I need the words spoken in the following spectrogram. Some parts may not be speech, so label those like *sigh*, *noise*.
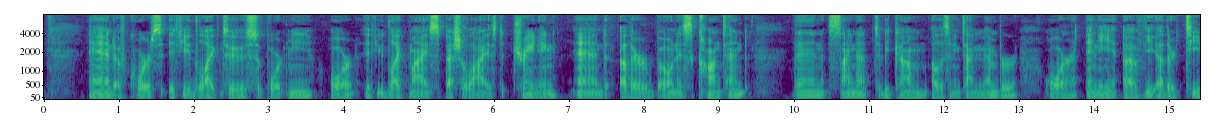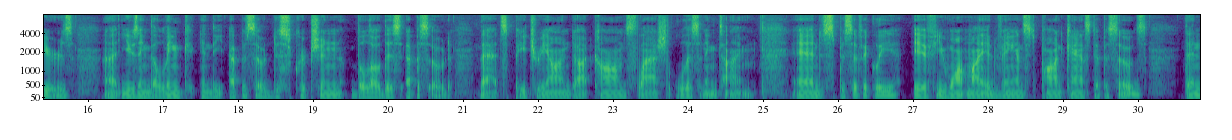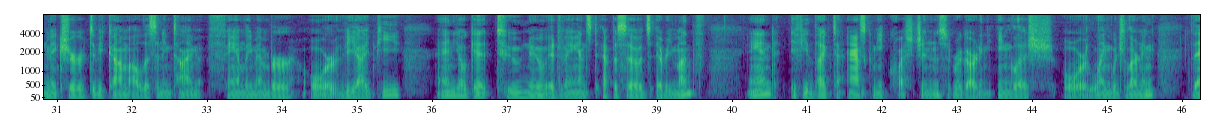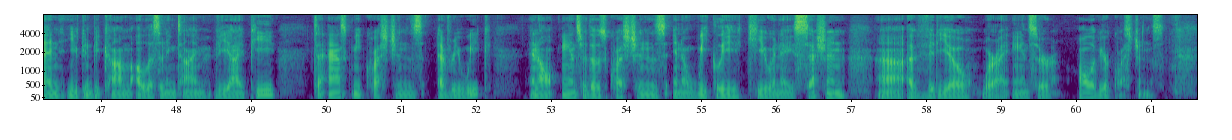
And of course, if you'd like to support me or if you'd like my specialized training and other bonus content, then sign up to become a listening time member or any of the other tiers uh, using the link in the episode description below this episode. That's patreon.com slash listening time. And specifically, if you want my advanced podcast episodes, then make sure to become a listening time family member or VIP, and you'll get two new advanced episodes every month. And if you'd like to ask me questions regarding English or language learning, then you can become a listening time VIP to ask me questions every week and I'll answer those questions in a weekly Q&A session, uh, a video where I answer all of your questions.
